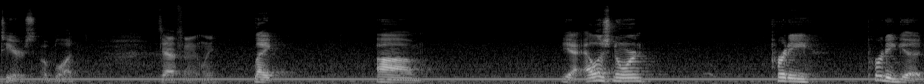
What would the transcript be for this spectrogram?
tears of blood. definitely. Like, um, yeah, Elesh Norn, pretty, pretty good.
